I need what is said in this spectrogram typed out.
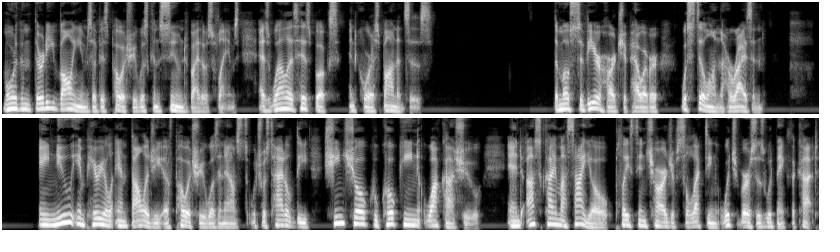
More than 30 volumes of his poetry was consumed by those flames, as well as his books and correspondences. The most severe hardship, however, was still on the horizon. A new imperial anthology of poetry was announced, which was titled the Shinshokukokin Wakashu, and Asukai Masayo placed in charge of selecting which verses would make the cut.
